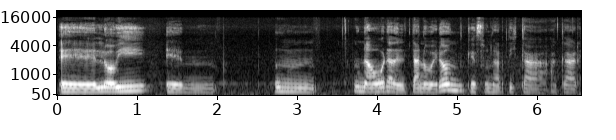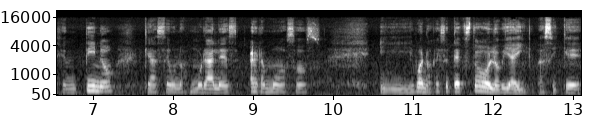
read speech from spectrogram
eh, lo vi en un- una obra del Tano Verón, que es un artista acá argentino que hace unos murales hermosos. Y bueno, ese texto lo vi ahí, así que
